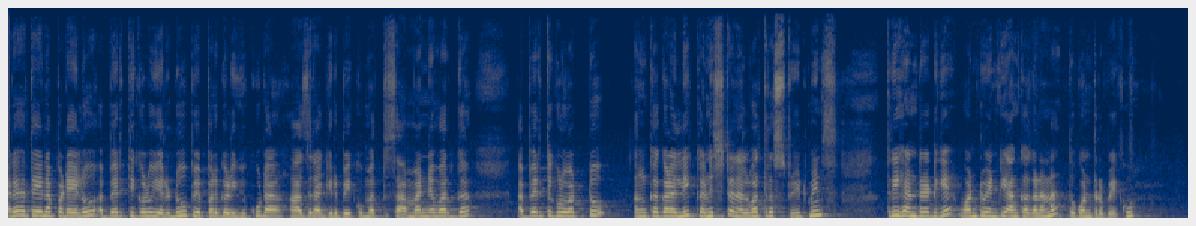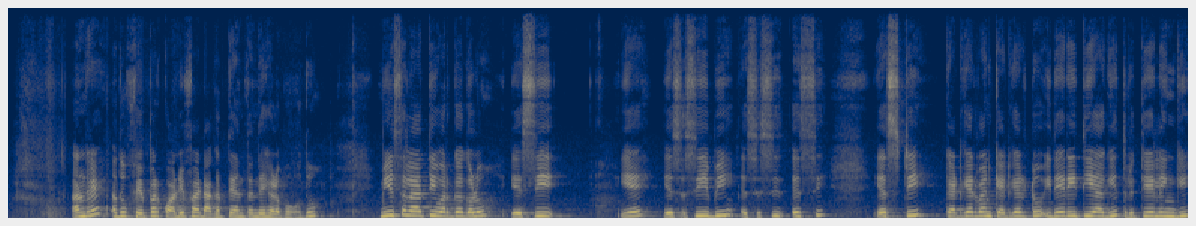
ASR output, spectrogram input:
ಅರ್ಹತೆಯನ್ನು ಪಡೆಯಲು ಅಭ್ಯರ್ಥಿಗಳು ಎರಡೂ ಪೇಪರ್ಗಳಿಗೂ ಕೂಡ ಹಾಜರಾಗಿರಬೇಕು ಮತ್ತು ಸಾಮಾನ್ಯ ವರ್ಗ ಅಭ್ಯರ್ಥಿಗಳು ಒಟ್ಟು ಅಂಕಗಳಲ್ಲಿ ಕನಿಷ್ಠ ನಲವತ್ತರಷ್ಟು ಇಟ್ ಮೀನ್ಸ್ ತ್ರೀ ಹಂಡ್ರೆಡ್ಗೆ ಒನ್ ಟ್ವೆಂಟಿ ಅಂಕಗಳನ್ನು ತಗೊಂಡಿರಬೇಕು. ಅಂದರೆ ಅದು ಪೇಪರ್ ಕ್ವಾಲಿಫೈಡ್ ಆಗುತ್ತೆ ಅಂತಂದೇ ಹೇಳಬಹುದು. ಮೀಸಲಾತಿ ವರ್ಗಗಳು S C A S C B S C S C S T category one category two ಇದೇ ರೀತಿಯಾಗಿ ತೃತೀಯ ಲಿಂಗಿ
